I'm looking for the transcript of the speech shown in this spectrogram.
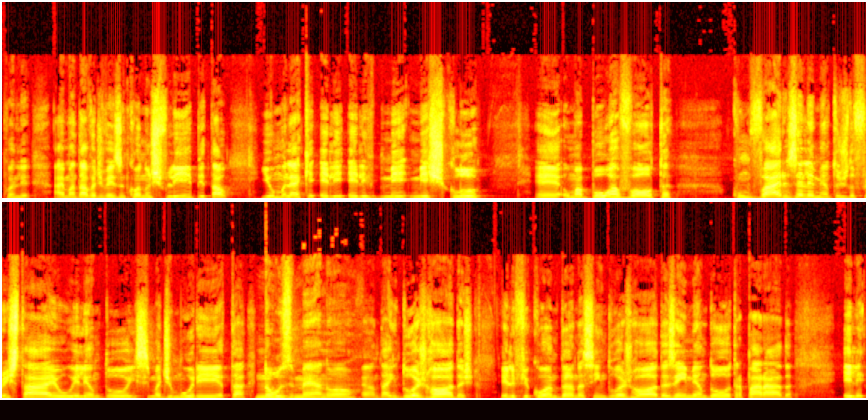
quando ele. Aí mandava de vez em quando uns flip e tal. E o moleque, ele, ele me- mesclou é, uma boa volta com vários elementos do freestyle. Ele andou em cima de mureta, Nose Manual. andar em duas rodas. Ele ficou andando assim em duas rodas, e emendou outra parada. Ele.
